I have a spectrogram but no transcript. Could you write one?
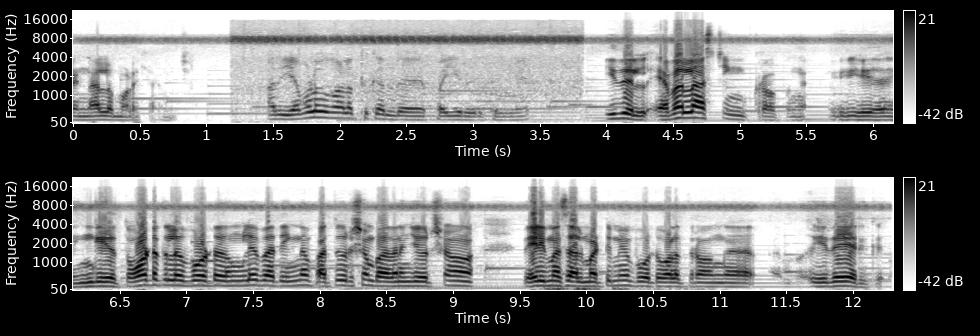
ரெண்டு நாளில் முளைக்க ஆரம்பிச்சோம் அது எவ்வளவு காலத்துக்கு அந்த பயிர் இருக்குங்க? இது எவர்லாஸ்டிங் க்ராப்புங்க இங்கே தோட்டத்தில் போட்டவங்களே பார்த்தீங்கன்னா பத்து வருஷம் பதினஞ்சு வருஷம் வேலி மசால் மட்டுமே போட்டு வளர்த்துறவங்க இதே இருக்குது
